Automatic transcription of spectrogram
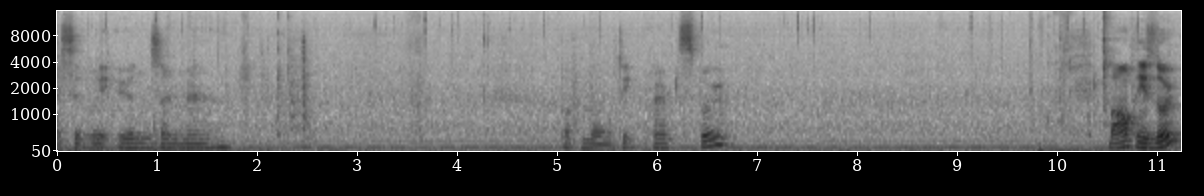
En réserver une seulement. Pour remonter un petit peu. Bon, prise 2.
